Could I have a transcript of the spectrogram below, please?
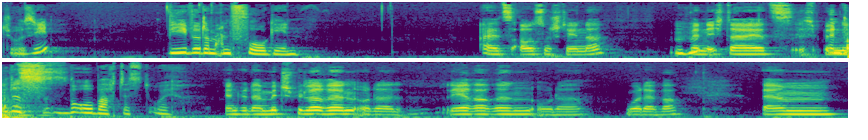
Josie, wie würde man vorgehen? Als Außenstehender. Wenn ich da jetzt, ich bin Mhm. Wenn du das beobachtest, ui. entweder Mitspielerin oder Lehrerin oder whatever. Ähm,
